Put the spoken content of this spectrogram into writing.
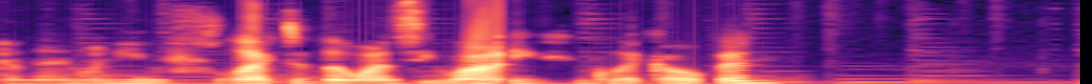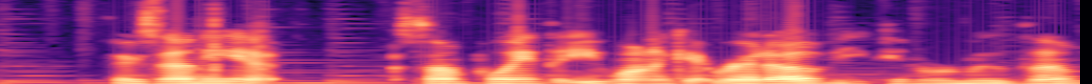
And then when you've selected the ones you want, you can click open. If there's any at some point that you want to get rid of, you can remove them.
